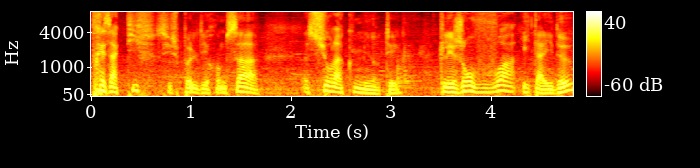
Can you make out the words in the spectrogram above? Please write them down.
très actif, si je peux le dire comme ça, sur la communauté. Que les gens voient Italie 2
